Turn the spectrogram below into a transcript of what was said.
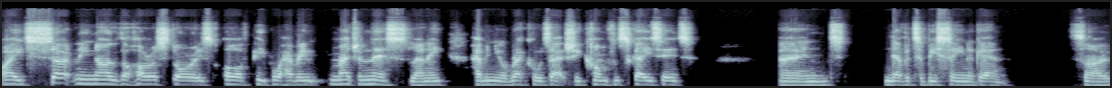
I certainly know the horror stories of people having, imagine this, Lenny, having your records actually confiscated and never to be seen again. So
